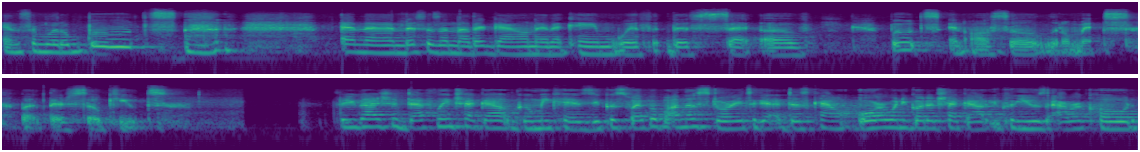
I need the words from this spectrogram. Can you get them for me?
and some little boots. and then this is another gown and it came with this set of boots and also little mitts, but they're so cute. So you guys should definitely check out Gumi Kids. You could swipe up on the story to get a discount, or when you go to checkout, you could use our code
